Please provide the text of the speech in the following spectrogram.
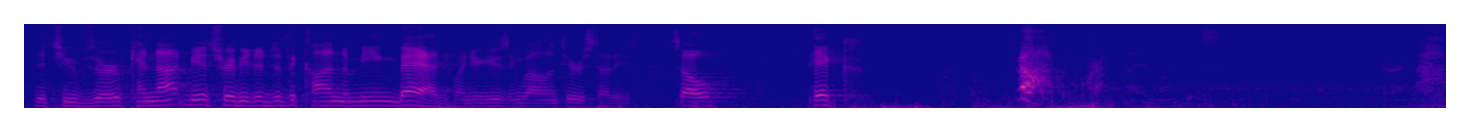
that you observe cannot be attributed to the condom being bad when you're using volunteer studies. So pick, ah, crap, I didn't want this. There, ah.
